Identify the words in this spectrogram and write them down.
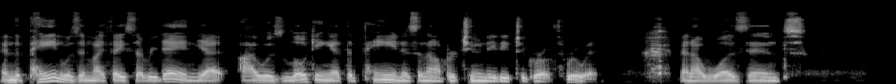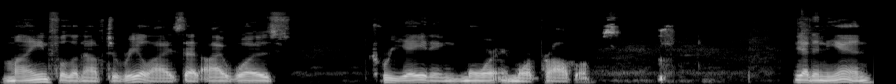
And the pain was in my face every day, and yet I was looking at the pain as an opportunity to grow through it. And I wasn't mindful enough to realize that I was creating more and more problems. Yet in the end,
